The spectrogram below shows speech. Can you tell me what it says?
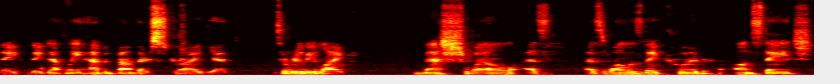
they, they definitely haven't found their stride yet to really like mesh well as as well as they could on stage.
